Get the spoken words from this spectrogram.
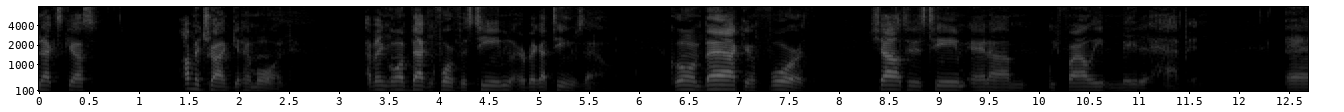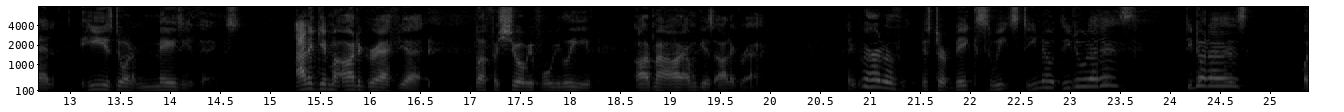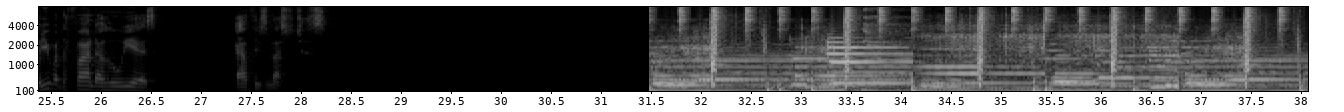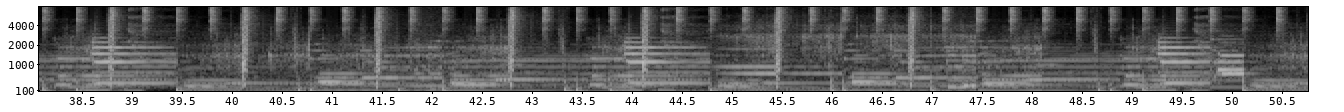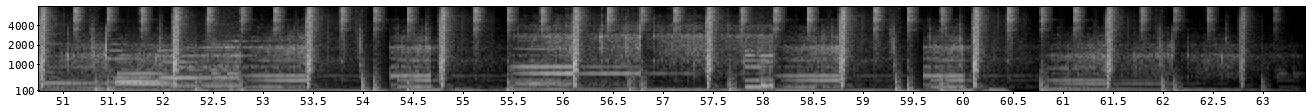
next guest, I've been trying to get him on. I've been going back and forth with his team. You know, everybody got teams now. Going back and forth. Shout out to his team, and um, we finally made it happen. And he's doing amazing things. I didn't get my autograph yet, but for sure before we leave, uh, my, I'm gonna get his autograph. Have you heard of Mr. Bake Sweets? Do you know? Do you know what that is? Do you know what that is? Well, you're about to find out who he is after these messages.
